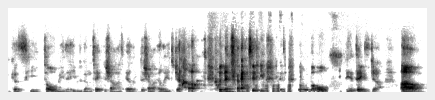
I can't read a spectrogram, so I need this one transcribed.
because he told me that he was going to take DeShon's DeShon Elliott's job when they drafted him. Behold, he did take his job. Um,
